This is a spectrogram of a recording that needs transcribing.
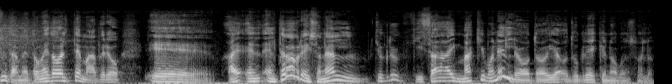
Chuta, me tomé todo el tema, pero eh, el, tema previsional, yo creo que quizás hay más que ponerle, o todavía, o tú crees que no, Consuelo.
